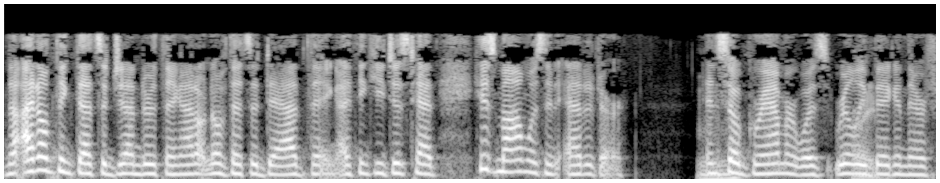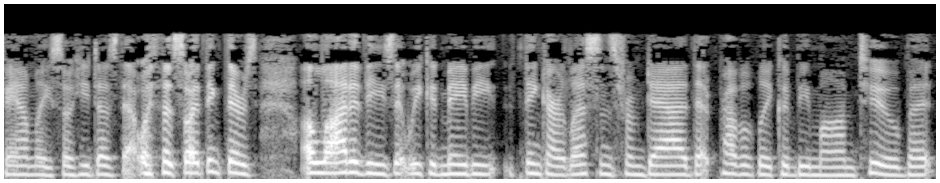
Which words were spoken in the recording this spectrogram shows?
Now, I don't think that's a gender thing. I don't know if that's a dad thing. I think he just had his mom was an editor. And so mm-hmm. grammar was really Right. big in their family, so he does that with us. So I think there's a lot of these that we could maybe think are lessons from dad that probably could be mom too, but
